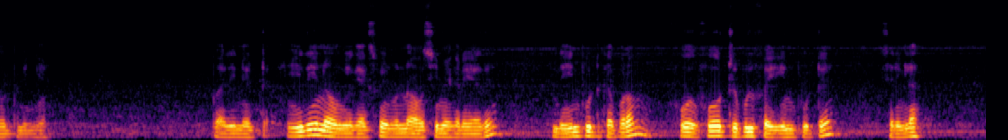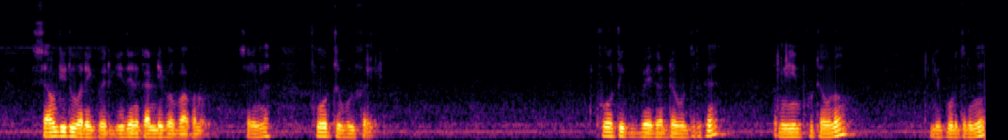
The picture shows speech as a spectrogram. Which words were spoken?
நோட் பண்ணிக்கங்க பதினெட்டு. இதையும் நான் உங்களுக்கு எக்ஸ்பிளைன் பண்ண அவசியமே கிடையாது. இந்த இன்புட்டுக்கு அப்புறம் four four triple five input சரிங்களா? செவன்ட்டி டூ வரைக்கும் போயிருக்கு. இதை கண்டிப்பாக பார்க்கணும். சரிங்களா? Four triple five four triple five கரெக்டாக கொடுத்துருக்கேன். நம்ம இன்புட் எவ்வளோ? இங்கே கொடுத்துருங்க.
